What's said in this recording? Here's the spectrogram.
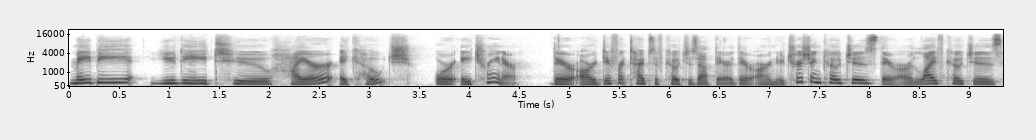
Maybe you need to hire a coach or a trainer. There are different types of coaches out there. There are nutrition coaches, there are life coaches,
